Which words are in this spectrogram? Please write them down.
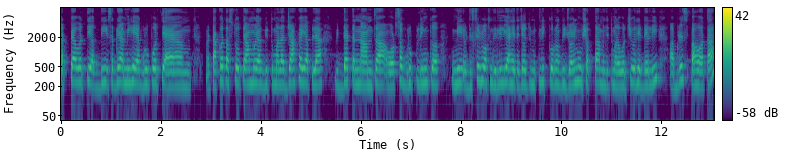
टप्प्यावरती अगदी सगळे आम्ही हे या ग्रुपवरती टाकत असतो. त्यामुळे अगदी तुम्हाला ज्या काही आपल्या विद्यार्थ्यांना आमचा व्हॉट्सअप ग्रुप लिंक मी डिस्क्रिप्शन बॉक्स दिलेली आहे. त्याच्यावर तुम्ही क्लिक करून अगदी जॉईन होऊ शकता. म्हणजे तुम्हाला वरचीवर हे डेली अपडेट्स पाहता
